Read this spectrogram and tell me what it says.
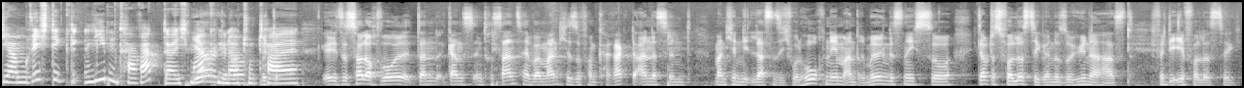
die haben richtig lieben Charakter. Ich mag Hühner genau. total. Das soll auch wohl dann ganz interessant sein, weil manche so vom Charakter anders sind. Manche lassen sich wohl hochnehmen, andere mögen das nicht so. Ich glaube, das ist voll lustig, wenn du so Hühner hast. Ich finde die eh voll lustig.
